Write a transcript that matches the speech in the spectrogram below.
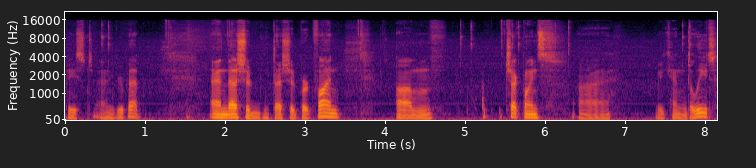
paste and group add, and that should that should work fine. Um, checkpoints uh, we can delete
